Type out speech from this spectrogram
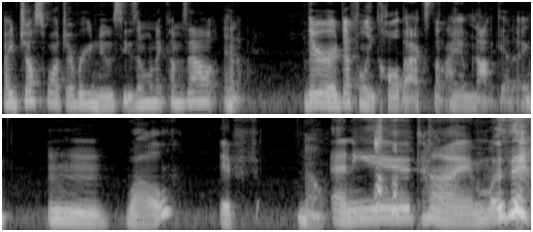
I just watch every new season when it comes out, and there are definitely callbacks that I am not getting. mm, well, if No. any time was it?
